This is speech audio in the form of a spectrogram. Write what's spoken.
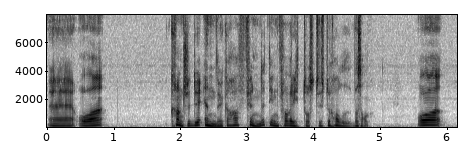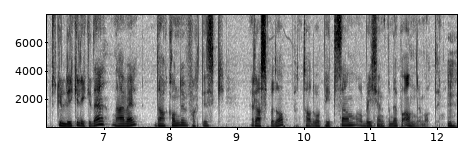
Eh, og kanskje du ennå ikke har funnet din favorittost hvis du holder på sånn. Og skulle du ikke like det, nei vel, da kan du faktisk raspe det opp, ta det på pizzaen og bli kjent med det på andre måter. Mm.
